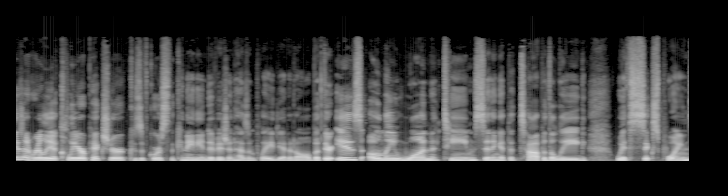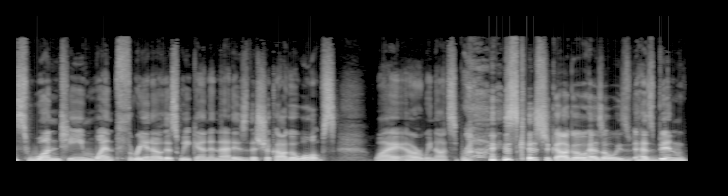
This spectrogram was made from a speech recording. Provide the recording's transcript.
isn't really a clear picture because of course the Canadian division hasn't played yet at all, but there is only one team sitting at the top of the league with 6 points. One team went 3 and 0 this weekend and that is the Chicago Wolves. Why are we not surprised? Because Chicago has always has been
